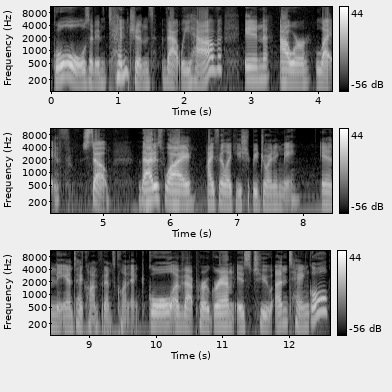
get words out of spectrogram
goals and intentions that we have in our life. So, that is why I feel like you should be joining me in the Anti Confidence Clinic. Goal of that program is to untangle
